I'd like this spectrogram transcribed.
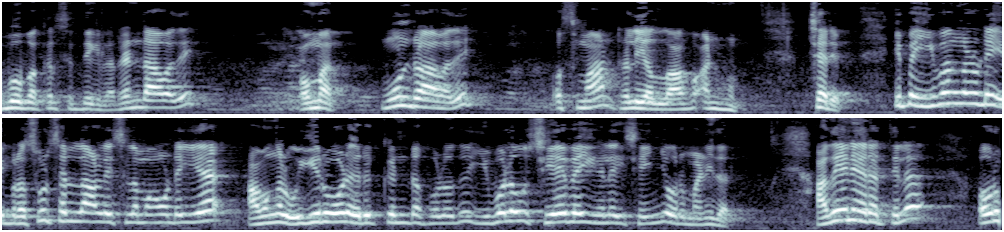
அபூபக்கர் சித்திகள் ரெண்டாவது உமர். மூன்றாவது உஸ்மான் ரலி அல்லாஹு அன்ஹும். சரி இப்போ இவங்களுடைய இப்போ ரசூல் சல்லா அலிஸ்லாமுடைய அவங்க உயிரோடு இருக்கின்ற பொழுது இவ்வளவு சேவைகளை செஞ்ச ஒரு மனிதர். அதே நேரத்தில் ஒரு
